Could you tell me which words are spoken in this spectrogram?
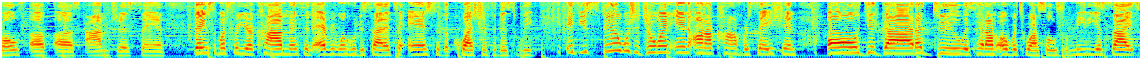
both of us. I'm just saying, thanks so much for your comments and everyone who decided to answer the question for this week. If you still wish to join in on our conversation, all you gotta do is head on over to our social media sites,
